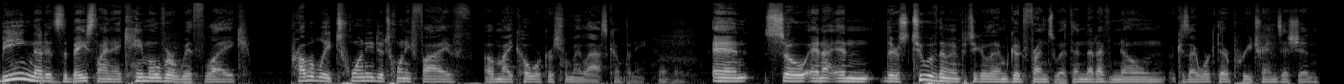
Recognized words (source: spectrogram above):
being that it's the baseline, I came over with like probably 20 to 25 of my coworkers from my last company. And so, and I, and there's two of them in particular that I'm good friends with and that I've known because I worked there pre-transition,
